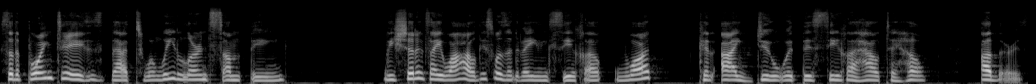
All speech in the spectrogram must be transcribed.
So the point is that when we learn something, we shouldn't say, wow, this was an amazing sikha. What can I do with this sikha? How to help others?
